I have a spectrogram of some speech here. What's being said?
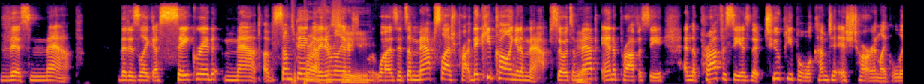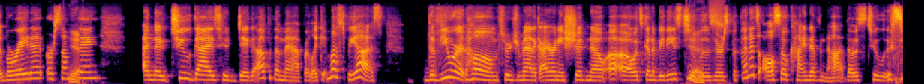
this map that is like a sacred map of something that I didn't really understand what it was. It's a map slash pro- they keep calling it a map. So it's a Yeah. map and a prophecy. And the prophecy is that two people will come to Ishtar and like liberate it or something. And the two guys who dig up the map are like, it must be us. The viewer at home, through dramatic irony, should know, uh oh, it's going to be these two Yeah, losers. But then it's also kind of not those two losers.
